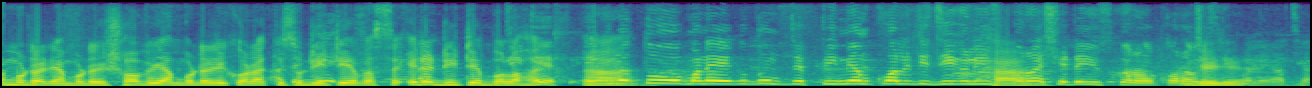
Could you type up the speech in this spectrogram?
এম্বোটারি এম্বোটারি সবই এম্বোটারি করা কিছু ডিটিএফ আছে। এটা ডিটিএফ বলা হয়। এগুলো তো মানে একদম যে প্রিমিয়াম কোয়ালিটি যেগুলো ইউজ করা হয় সেটা ইউজ করা করা হ্যাঁ। জি। এখানে আচ্ছা।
